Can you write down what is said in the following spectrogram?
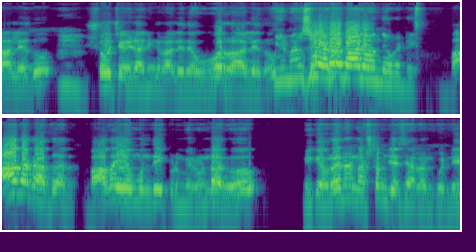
రాలేదు. షో చేయడానికి రాలేదు ఎవరు రాలేదు. బాధ ఉంది ఒకటి. బాధ కాదు బాధ ఏముంది? ఇప్పుడు మీరు ఉన్నారు మీకు ఎవరైనా నష్టం చేశారు అనుకోండి.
